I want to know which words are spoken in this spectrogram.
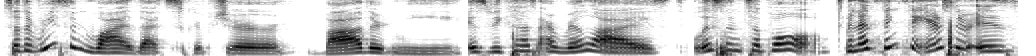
So, the reason why that scripture bothered me is because I realized, listen to Paul. And I think the answer is,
